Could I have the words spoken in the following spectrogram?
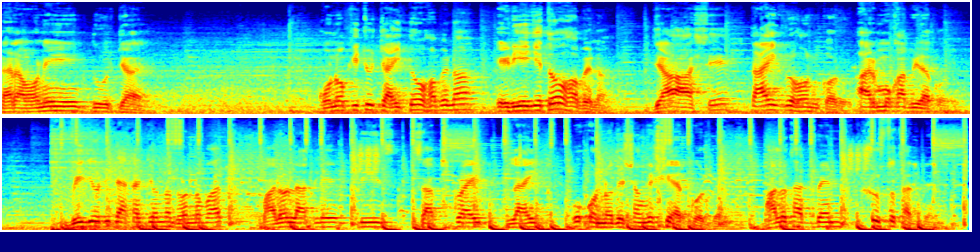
তারা অনেক দূর যায়। কোনো কিছু চাইতেও হবে না, এড়িয়ে যেতেও হবে না। যা আসে তাই গ্রহণ করো আর মোকাবিলা করো। ভিডিওটি দেখার জন্য ধন্যবাদ। ভালো লাগলে প্লিজ সাবস্ক্রাইব, লাইক ও অন্যদের সঙ্গে শেয়ার করবেন। ভালো থাকবেন, সুস্থ থাকবেন।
